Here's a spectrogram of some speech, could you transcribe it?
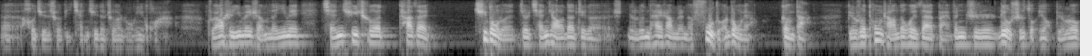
呃后驱的车比前驱的车容易滑。主要是因为什么呢？因为前驱车它在驱动轮，就是前桥的这个轮胎上面的附着重量更大，比如说通常都会在百分之六十左右，比如说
